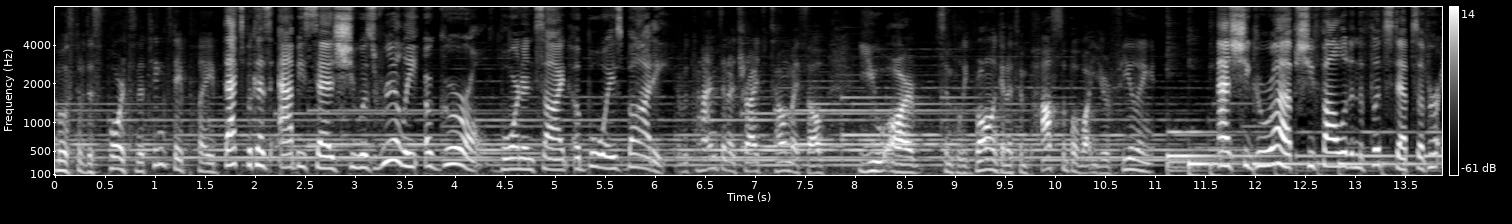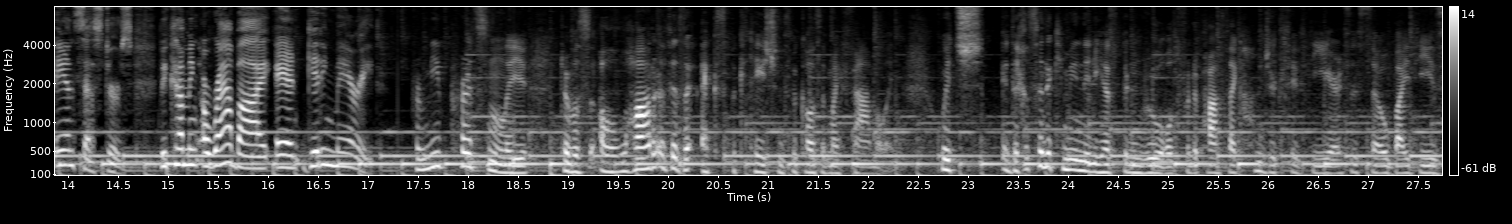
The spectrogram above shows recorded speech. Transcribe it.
most of the sports and the things they play. That's because Abby says she was really a girl born inside a boy's body. There were times that I tried to tell myself, you are simply wrong and it's impossible what you're feeling. As she grew up, she followed in the footsteps of her ancestors, becoming a rabbi and getting married. For me personally, there was a lot of expectations because of my family, which in the Hasidic community has been ruled for the past like 150 years or so by these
